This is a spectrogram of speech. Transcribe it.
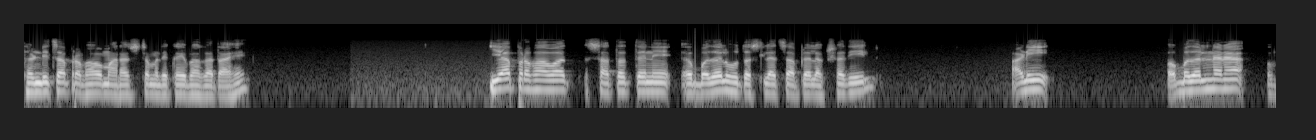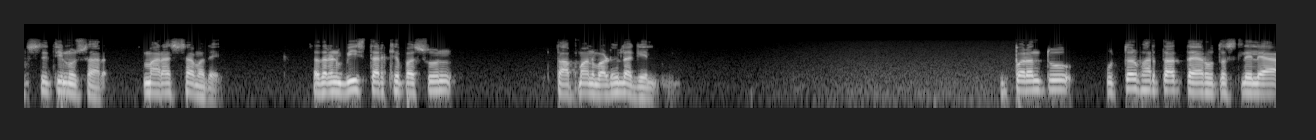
थंडीचा प्रभाव महाराष्ट्रामध्ये काही भागात आहे. या प्रभावात सातत्याने बदल होत असल्याचं आपल्या लक्षात येईल. आणि बदलणाऱ्या स्थितीनुसार महाराष्ट्रामध्ये साधारण वीस तारखेपासून तापमान वाढू लागेल. परंतु उत्तर भारतात तयार होत असलेल्या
